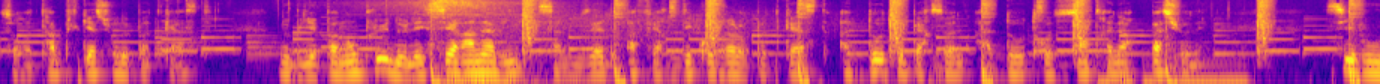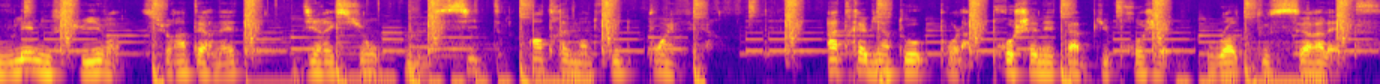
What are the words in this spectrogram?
sur votre application de podcast. N'oubliez pas non plus de laisser un avis, ça nous aide à faire découvrir le podcast à d'autres personnes, à d'autres entraîneurs passionnés. Si vous voulez nous suivre sur internet, direction le site entraînementfoot.fr à très bientôt pour la prochaine étape du projet Road to Sir Alex.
